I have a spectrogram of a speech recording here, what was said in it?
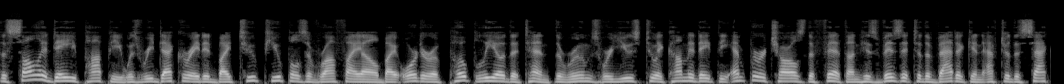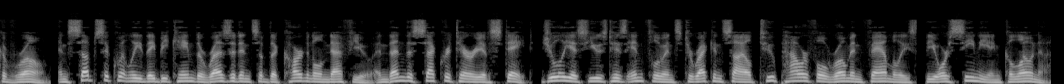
The Sala dei Papi was redecorated by two pupils of Raphael by order of Pope Leo X. The rooms were used to accommodate the Emperor Charles V on his visit to the Vatican after the sack of Rome, and subsequently they became the residence of the cardinal nephew and then the Secretary of State. Julius used his influence to reconcile two powerful Roman families, the Orsini and Colonna.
